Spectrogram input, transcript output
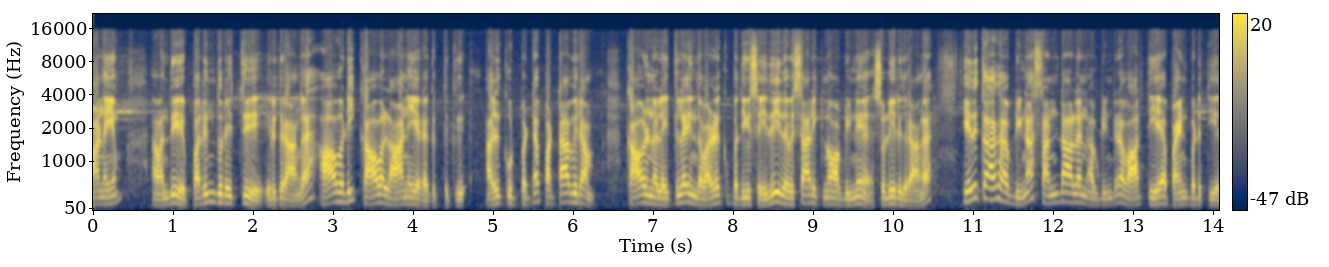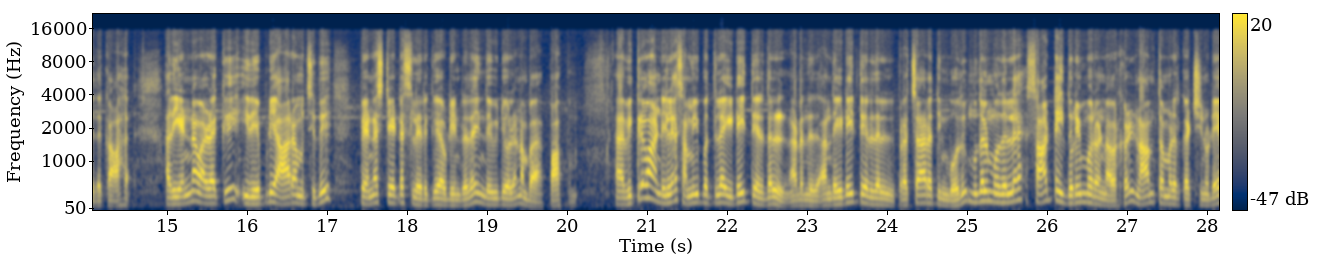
ஆணையம் வந்து பரிந்துரைத்து இருக்கிறாங்க. ஆவடி காவல் ஆணையரகத்துக்கு அதுக்கு உட்பட்ட பட்டாபிராம் காவல் நிலையத்தில் இந்த வழக்கு பதிவு செய்து இதை விசாரிக்கணும் அப்படின்னு சொல்லியிருக்கிறாங்க. எதுக்காக அப்படின்னா சண்டாளன் அப்படின்ற வார்த்தையை பயன்படுத்தியதுக்காக. அது என்ன வழக்கு? இது எப்படி ஆரம்பிச்சது? இப்போ என்ன ஸ்டேட்டஸில் இருக்குது அப்படின்றத இந்த வீடியோவில் நம்ம பார்ப்போம். விக்ரவாண்டியில் விக்கிரவாண்டியில் சமீபத்தில் இடைத்தேர்தல் நடந்தது. அந்த இடைத்தேர்தல் பிரச்சாரத்தின் போது முதல் முதல்ல சாட்டை துரைமுருகன் அவர்கள் நாம் தமிழர் கட்சியினுடைய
